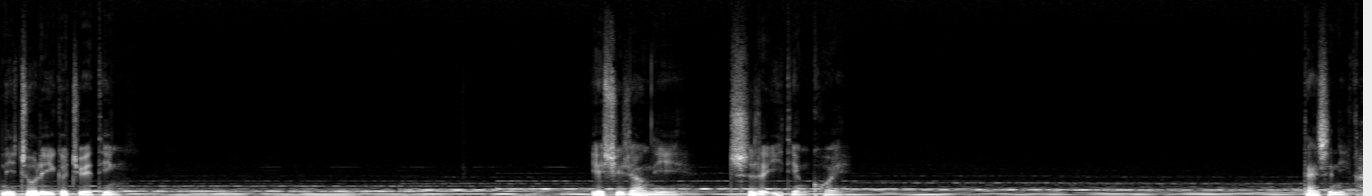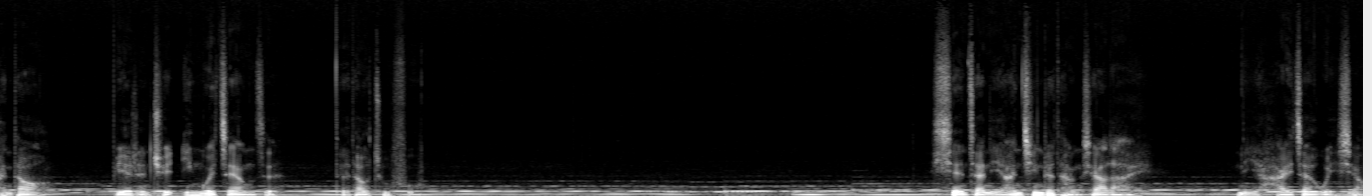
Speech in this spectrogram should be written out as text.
你做了一个决定。也许让你吃了一点亏，但是你看到别人却因为这样子得到祝福。现在你安静的躺下来，你还在微笑。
